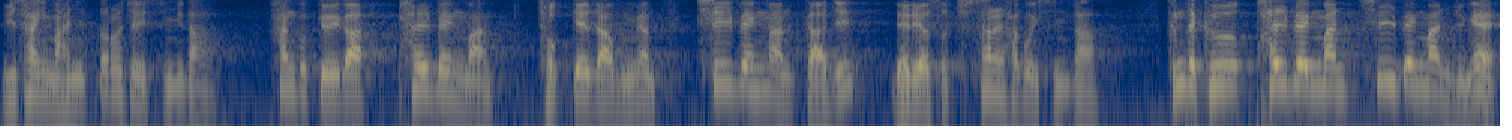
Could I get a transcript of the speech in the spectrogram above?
위상이 많이 떨어져 있습니다. 한국 교회가 800만 적게 잡으면 700만까지 내려서 추산을 하고 있습니다. 그런데 그 800만, 700만 중에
